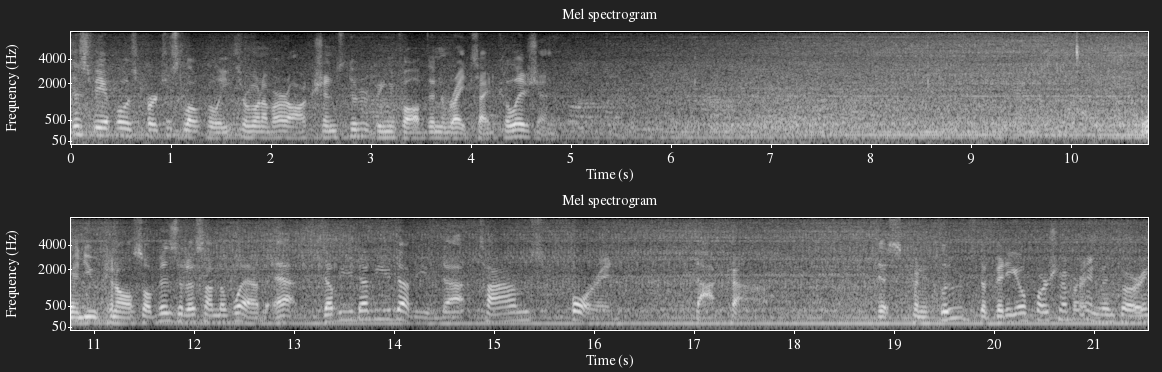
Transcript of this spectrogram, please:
This vehicle was purchased locally through one of our auctions due to being involved in a right side collision. And you can also visit us on the web at www.tomsforeign.com. This concludes the video portion of our inventory.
